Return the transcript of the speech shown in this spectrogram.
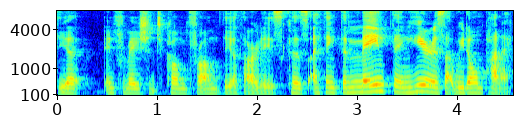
the uh, information to come from the authorities. Because I think the main thing here is that we don't panic,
